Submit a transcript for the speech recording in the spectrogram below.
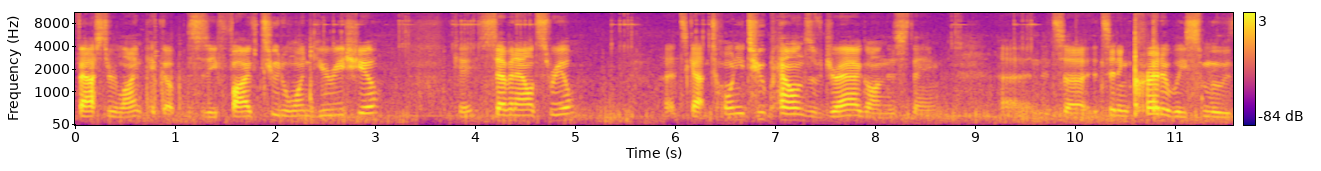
faster line pickup. This is a 5 2 to 1 gear ratio, okay, 7 ounce reel. It's got 22 pounds of drag on this thing, uh, and it's uh, it's an incredibly smooth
